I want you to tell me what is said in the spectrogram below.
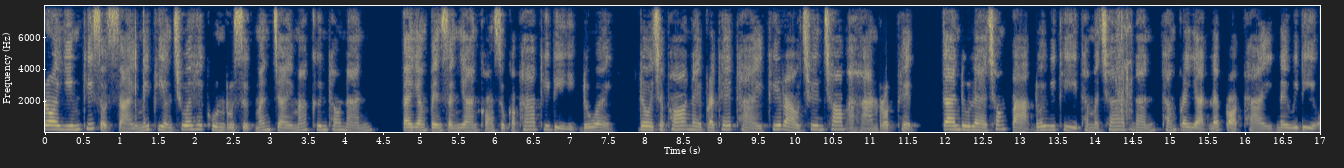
รอยยิ้มที่สดใสไม่เพียงช่วยให้คุณรู้สึกมั่นใจมากขึ้นเท่านั้น แต่ยังเป็นสัญญาณของสุขภาพที่ดีอีกด้วย โดยเฉพาะในประเทศไทยที่เราชื่นชอบอาหารรสเผ็ด การดูแลช่องปากด้วยวิธีธรรมชาตินั้นทั้งประหยัดและปลอดภัยในวิดีโอ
